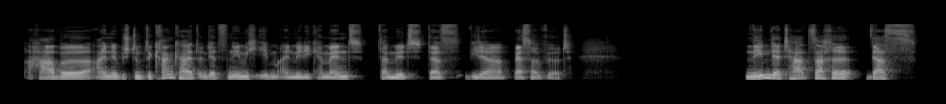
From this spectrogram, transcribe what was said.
habe eine bestimmte Krankheit und jetzt nehme ich eben ein Medikament, damit das wieder besser wird. Neben der Tatsache, dass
